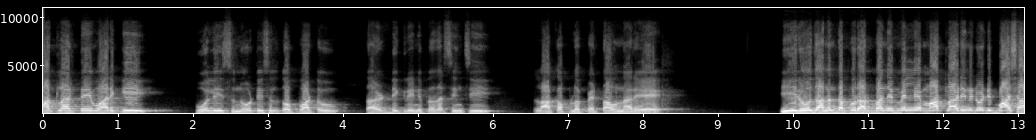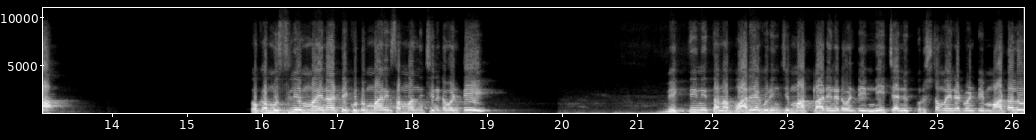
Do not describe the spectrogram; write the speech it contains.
మాట్లాడితే వారికి పోలీసు నోటీసులతో పాటు థర్డ్ డిగ్రీని ప్రదర్శించి లాకప్లో పెడతా ఉన్నారే. ఈరోజు అనంతపూర్ అర్బన్ ఎమ్మెల్యే మాట్లాడినటువంటి భాష ఒక ముస్లిం మైనార్టీ కుటుంబానికి సంబంధించినటువంటి వ్యక్తిని తన భార్య గురించి మాట్లాడినటువంటి నీచ నికృష్టమైనటువంటి మాటలు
